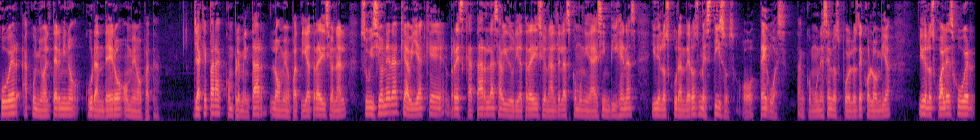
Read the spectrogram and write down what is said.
Huber acuñó el término curandero homeópata, ya que para complementar la homeopatía tradicional, su visión era que había que rescatar la sabiduría tradicional de las comunidades indígenas y de los curanderos mestizos o teguas, tan comunes en los pueblos de Colombia y de los cuales Huber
